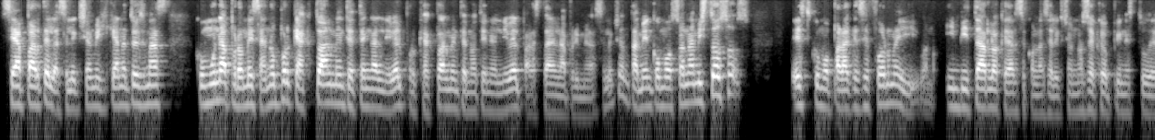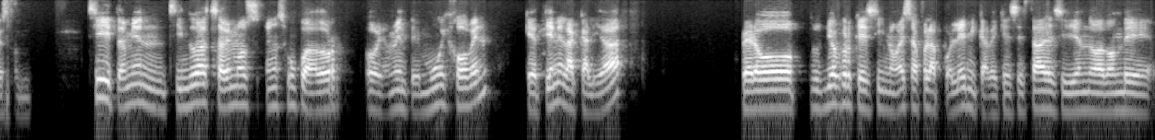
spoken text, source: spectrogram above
sea parte de la selección mexicana. Entonces más como una promesa, no porque actualmente tenga el nivel, porque actualmente no tiene el nivel para estar en la primera selección. También como son amistosos, es como para que se forme y, bueno, invitarlo a quedarse con la selección. No sé qué opinas tú de eso. Sí, también, sin duda, sabemos, es un jugador, obviamente, muy joven, que tiene la calidad, pero pues, yo creo que sí, no, esa fue la polémica de que se estaba decidiendo a dónde,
